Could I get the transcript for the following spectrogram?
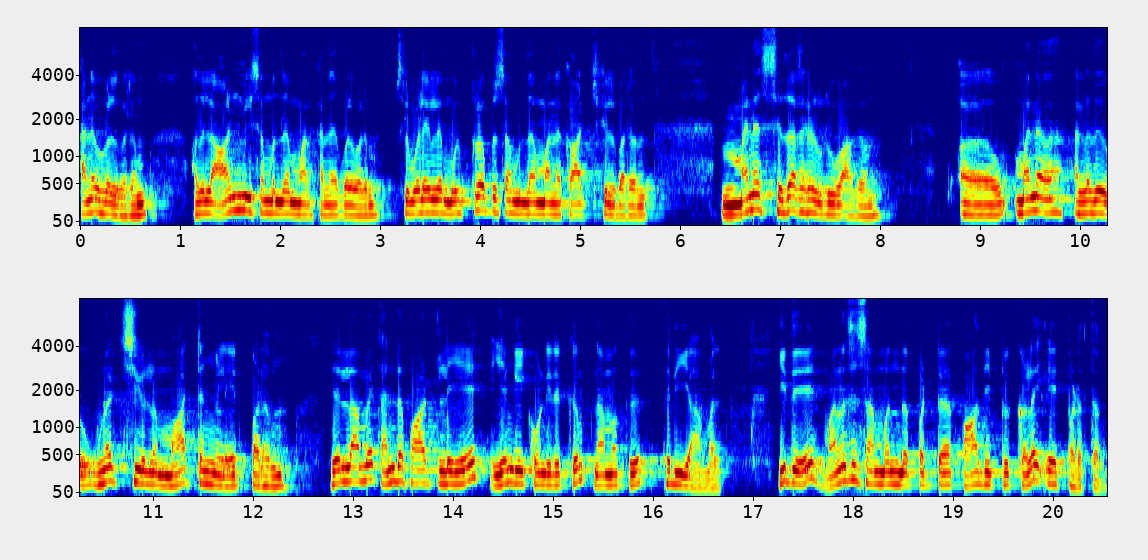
கனவுகள் வரும். அதில் ஆன்மீக சம்பந்தமான கனவுகள் வரும். சில வேளைகளில் முற்பிறப்பு சம்பந்தமான காட்சிகள் வரும். மன சிதறல்கள் உருவாகும். மன அல்லது உணர்ச்சிகளில் மாற்றங்கள் ஏற்படும். இதெல்லாமே தண்ட பாட்டிலேயே இயங்கிக் கொண்டிருக்கும் நமக்கு தெரியாமல். இது மனசு சம்பந்தப்பட்ட பாதிப்புகளை ஏற்படுத்தும்.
